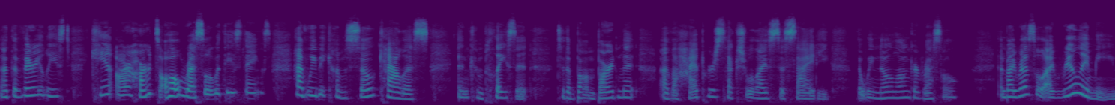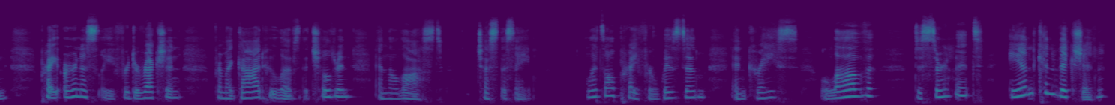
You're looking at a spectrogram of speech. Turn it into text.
At the very least, can't our hearts all wrestle with these things? Have we become so callous and complacent to the bombardment of a hypersexualized society that we no longer wrestle? And by wrestle, I really mean pray earnestly for direction from a God who loves the children and the lost just the same. Let's all pray for wisdom and grace, love, discernment, and conviction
